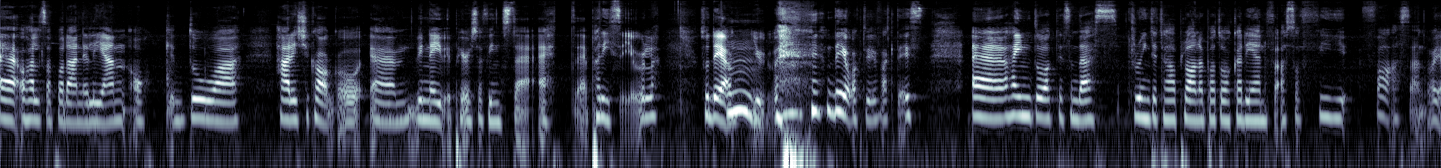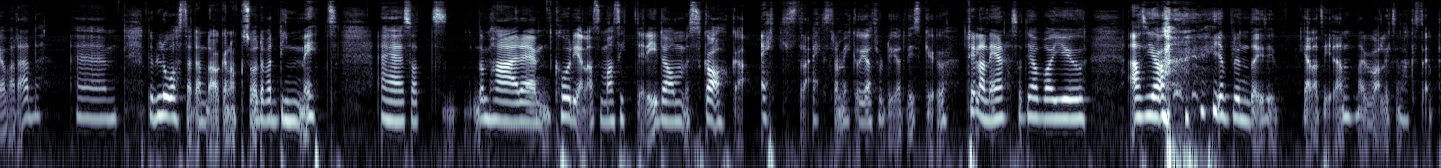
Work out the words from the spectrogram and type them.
Uh, och hälsade på Daniel igen och då här i Chicago um, vid Navy Pier så finns det ett uh, pariserhjul. Så det, mm. det åkte vi faktiskt. Uh, har inte åkt det sedan dess. Tror inte att jag har planer på att åka det igen för alltså fy fasen vad jag var rädd. Ehm, det blåste den dagen också och det var dimmigt. Ehm, så att de här ehm, korgarna som man sitter i, de skakade extra, extra mycket och jag trodde ju att vi skulle trilla ner. Så att jag var ju, alltså jag, jag blundade ju typ hela tiden när vi var liksom högst upp.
